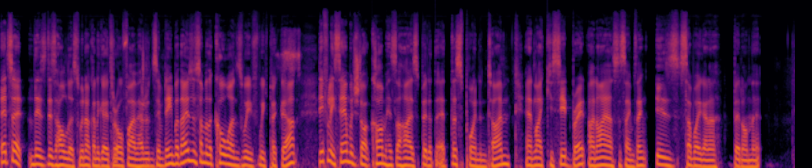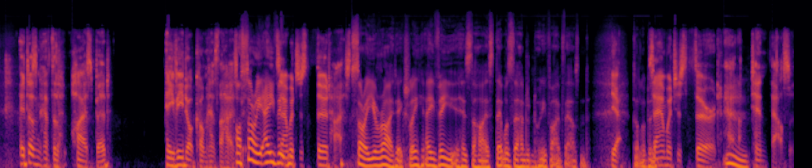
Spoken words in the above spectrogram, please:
that's it. There's there's a whole list. We're not going to go through all 517, but those are some of the cool ones we've we've picked out. Definitely sandwich.com has the highest bid at, the, at this point in time. And like you said, Brett, and I asked the same thing, is Subway going to bid on that? It doesn't have the highest bid. AV.com has the highest Oh, bid. sorry, AV. Sandwich is third highest. Sorry, you're right, actually. AV has the highest. That was the $125,000 Yeah. bid. Sandwich is third at Hmm. 10,000.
